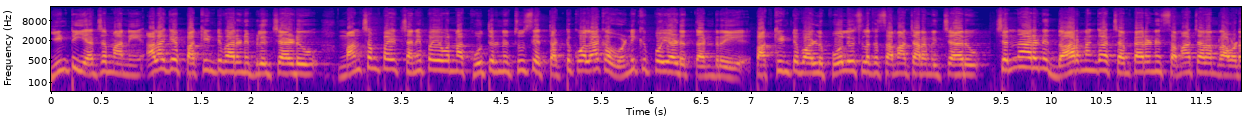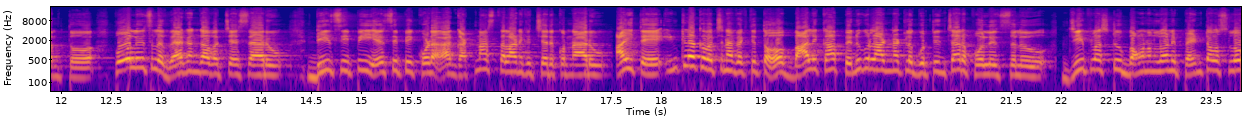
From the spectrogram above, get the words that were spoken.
ఇంటి యజమాని అలాగే పక్కింటి వారిని పిలిచాడు. మంచంపై చనిపోయి ఉన్న కూతురిని చూసి తట్టుకోలేక వణికిపోయాడు తండ్రి. పక్కింటి వాళ్ళు పోలీసులకు సమాచారం ఇచ్చారు. చిన్నారిని దారుణంగా చంపారని సమాచారం రావడంతో పోలీసులు వేగంగా వచ్చేశారు. డీసీపీ ఏసీపీ కూడా ఘటనా స్థలానికి చేరుకున్నారు. అయితే ఇంట్లోకి వచ్చిన వ్యక్తితో బాలిక పెనుగులాడినట్లు గుర్తించారు పోలీసులు. జీ ప్లస్ టూ భవనంలోని పెంట్ హౌస్లో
